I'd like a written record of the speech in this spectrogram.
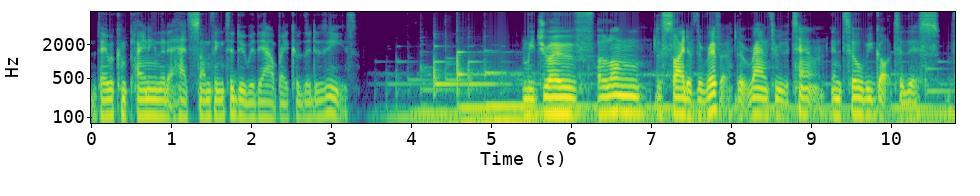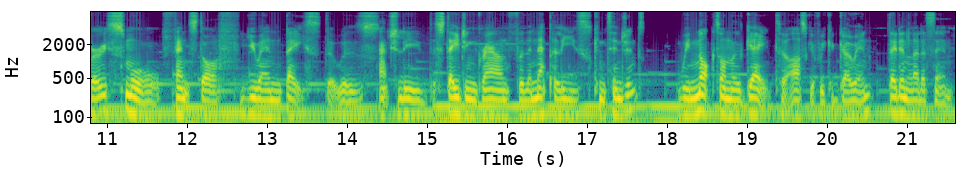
They were complaining that it had something to do with the outbreak of the disease. We drove along the side of the river that ran through the town until we got to this very small, fenced off UN base that was actually the staging ground for the Nepalese contingent. We knocked on the gate to ask if we could go in. They didn't let us in.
